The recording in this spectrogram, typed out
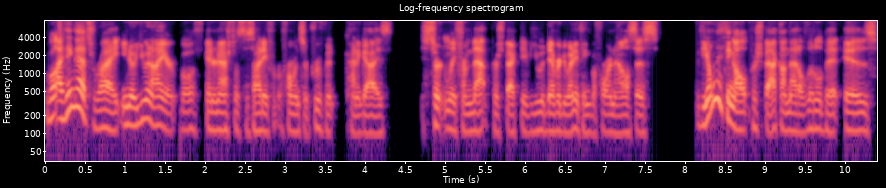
Well, I think that's right. You know, you and I are both International Society for Performance Improvement kind of guys. Certainly, from that perspective, you would never do anything before analysis. The only thing I'll push back on that a little bit is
